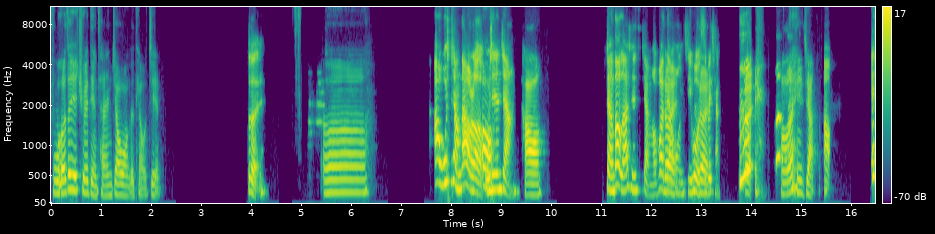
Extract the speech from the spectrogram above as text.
符合这些缺点才能交往的条件。对，呃，啊，我想到了，哦、我先讲，好，想到了要先讲哦，不然等下忘记或者是被抢。对，好，那你讲，好。哎，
